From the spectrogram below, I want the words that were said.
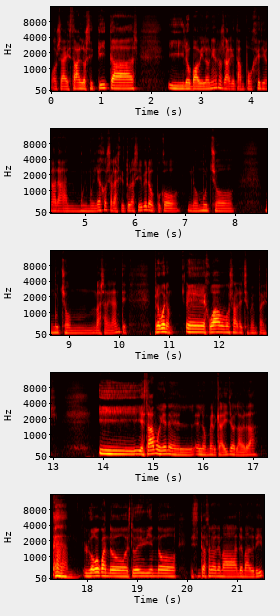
O sea, estaban los hititas y los babilonios, o sea que tampoco llegaran muy muy lejos, a la escritura sí, pero poco, no mucho, mucho más adelante. Pero bueno, eh, jugábamos al Age of Empires. Y, y estaba muy bien en los mercadillos, la verdad. Luego cuando estuve viviendo distintas zonas de, de Madrid,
